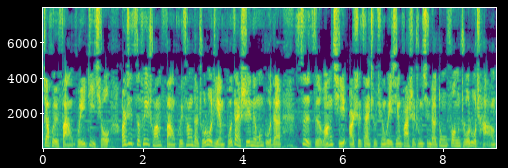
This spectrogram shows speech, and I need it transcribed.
将会返回地球。而这次飞船返回舱的着陆点不再是内蒙古的四子王旗，而是在酒泉卫星发射中心的东风着陆场。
